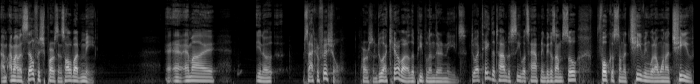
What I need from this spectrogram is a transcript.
Am, am I a selfish person? It's all about me. A- am I, you know, sacrificial person? Do I care about other people and their needs? Do I take the time to see what's happening because I'm so focused on achieving what I want to achieve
